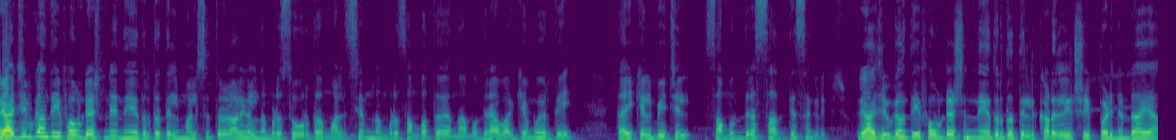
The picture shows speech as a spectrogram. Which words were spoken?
രാജീവ് ഗാന്ധി ഫൗണ്ടേഷന്റെ നേതൃത്വത്തിൽ മത്സ്യത്തൊഴിലാളികൾ നമ്മുടെ സുഹൃത്ത് മത്സ്യം നമ്മുടെ സമ്പത്ത് എന്ന മുദ്രാവാക്യം ഉയർത്തി തൈക്കൽ ബീച്ചിൽ സമുദ്ര സദ്യ സംഘടിപ്പിച്ചു. രാജീവ് ഗാന്ധി ഫൗണ്ടേഷൻ നേതൃത്വത്തിൽ കടലിൽ ഷിപ്പടിഞ്ഞുണ്ടായ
